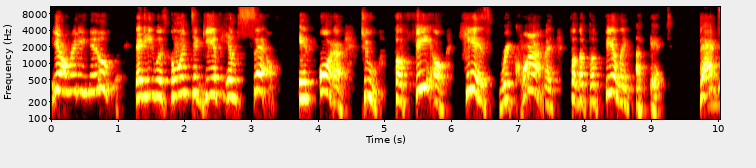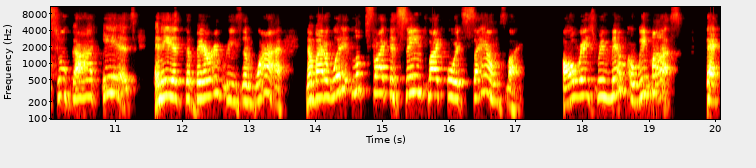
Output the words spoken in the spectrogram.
he already knew that he was going to give himself in order to fulfill his requirement for the fulfilling of it. That's who God is. And he is the very reason why, no matter what it looks like, it seems like, or it sounds like, always remember we must that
